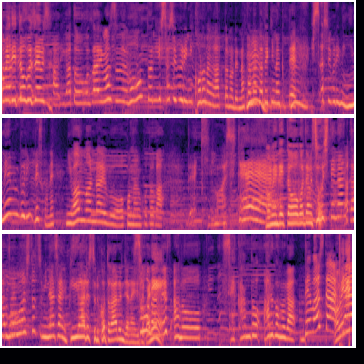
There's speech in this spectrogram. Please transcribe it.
おめでとうございます。ありがとうございます。もう本当に久しぶりにコロナがあったのでなかなかできなくて、久しぶりに2年ぶりですかね。にワンマンライブを行うことができまして。おめでとうございます。そしてなんかもう一つ皆さんに PR することがあるんじゃないでしょうそうかねなんです。あのセカンドアルバムが出ました。おめでとあ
